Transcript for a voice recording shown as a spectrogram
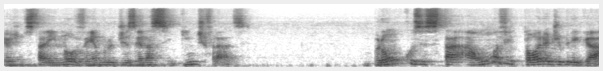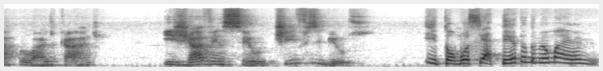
que a gente estaria em novembro dizendo a seguinte frase: Broncos está a uma vitória de brigar para o wildcard e já venceu Chiefs e Bills. E tomou 70 do meu Miami.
